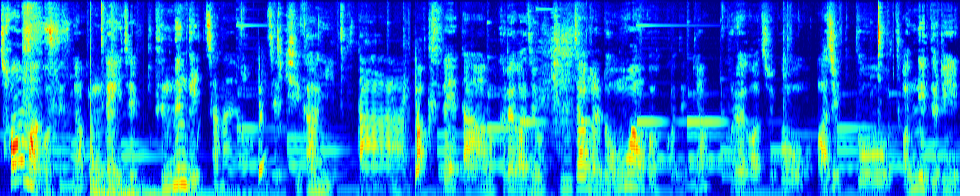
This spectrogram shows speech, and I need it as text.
처음 하거든요. 근데 이제 듣는 게 있잖아요. 이제 기강이 있다, 빡세다, 뭐 그래가지고 긴장을 너무 하고 왔거든요. 그래가지고 아직도 언니들이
